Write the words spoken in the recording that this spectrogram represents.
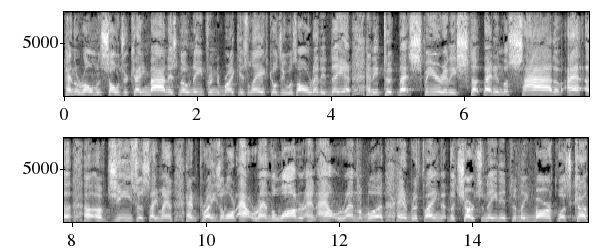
and the Roman soldier came by and there's no need for him to break his legs because he was already dead and he took that spear and he stuck that in the side of, uh, uh, of Jesus, amen, and praise the Lord, outran the water and outran the blood. Everything that the church needed to be birthed was come,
